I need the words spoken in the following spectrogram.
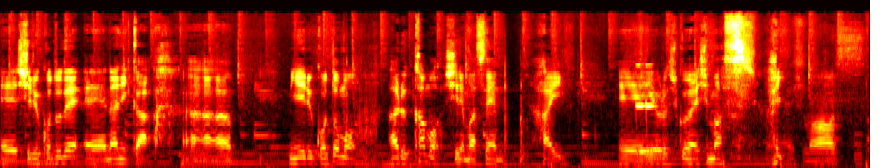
えー知ることで、えー何か見えることもあるかもしれません。はい、えーよろしくお願いします。はい。お願いします。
